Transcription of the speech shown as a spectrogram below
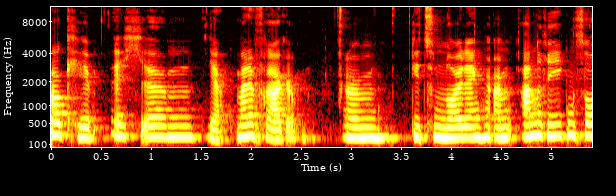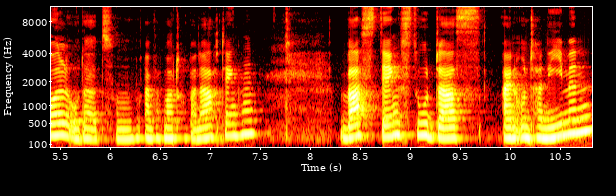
Okay, ich, ähm, ja, meine Frage, die zum Neudenken an, anregen soll oder zum einfach mal drüber nachdenken. Was denkst du, dass ein Unternehmen,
